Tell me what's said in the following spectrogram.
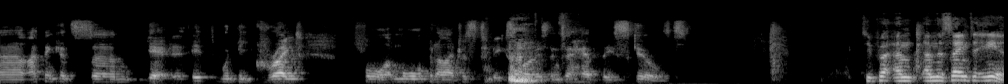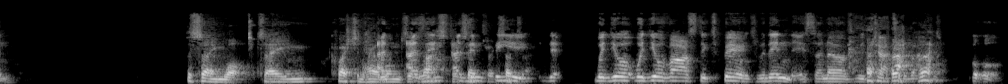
I think it's um, yeah, it, it would be great for more podiatrists to be exposed and to have these skills. Super, and and the same to Ian. The same what? Same question, how long does it last, in, as in for you, with your with your vast experience within this, I know we've chatted about this before.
